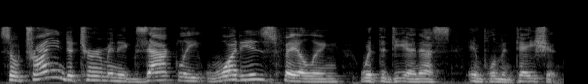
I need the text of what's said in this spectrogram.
So try and determine exactly what is failing with the DNS implementation.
